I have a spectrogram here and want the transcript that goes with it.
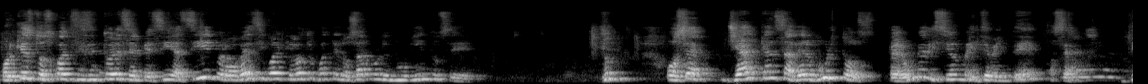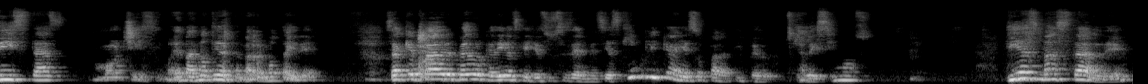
Porque estos cuates dicen, tú eres el Mesías. Sí, pero ves igual que el otro cuate los árboles moviéndose. O sea, ya alcanza a ver bultos, pero una visión 2020, o sea, vistas muchísimo. Es más, no tienes la más remota idea. O sea, qué padre, Pedro, que digas que Jesús es el Mesías. ¿Qué implica eso para ti, Pedro? Ya lo hicimos. Días más tarde,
